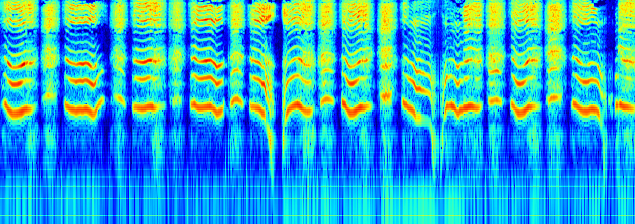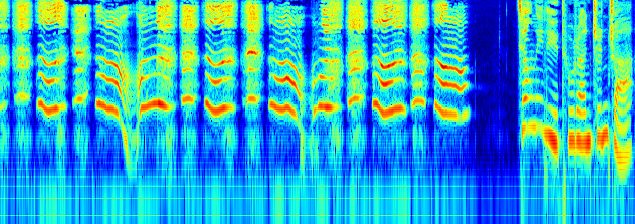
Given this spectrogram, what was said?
啊啊啊啊啊啊突然挣扎，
